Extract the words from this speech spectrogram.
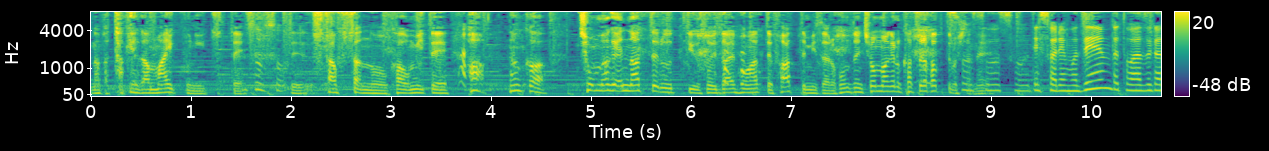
なんか竹がマイクにっつって。そうそう。でスタッフさんの顔見てあなんかちょんまげになってるっていうそういう台本あってファって見たら本当にちょんまげのかつらかぶってましたね。そうそうでそれも全部問わず語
